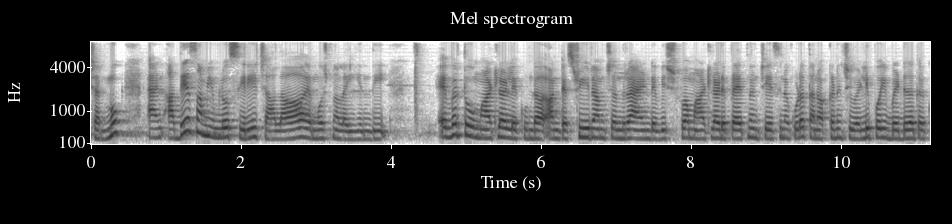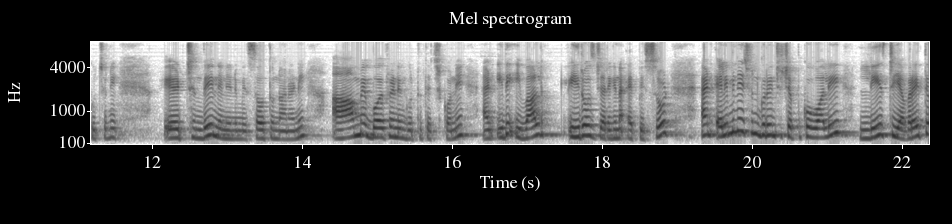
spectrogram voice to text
షణ్ముఖ్. అండ్ అదే సమయంలో సిరి చాలా ఎమోషనల్ అయ్యింది. ఎవరితో మాట్లాడలేకుండా అంటే శ్రీరామచంద్ర అండ్ విశ్వ మాట్లాడే ప్రయత్నం చేసినా కూడా తను అక్కడి నుంచి వెళ్ళిపోయి బెడ్ దగ్గర కూర్చొని ఏడ్చింది నేను నేను మిస్ అవుతున్నానని. ఆమె బాయ్ ఫ్రెండ్ని గుర్తు తెచ్చుకొని అండ్ ఇది ఇవాళ ఈరోజు జరిగిన ఎపిసోడ్ అండ్ ఎలిమినేషన్ గురించి చెప్పుకోవాలి. లీస్ట్ ఎవరైతే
